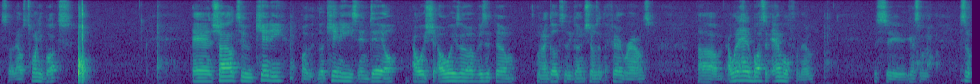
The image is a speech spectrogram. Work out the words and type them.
So that was 20 bucks. And shout out to Kenny, or the Kennys in Dale. I always always uh, visit them when I go to the gun shows at the fairgrounds. Um, I went ahead and bought some ammo from them. Let's see, got some some,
